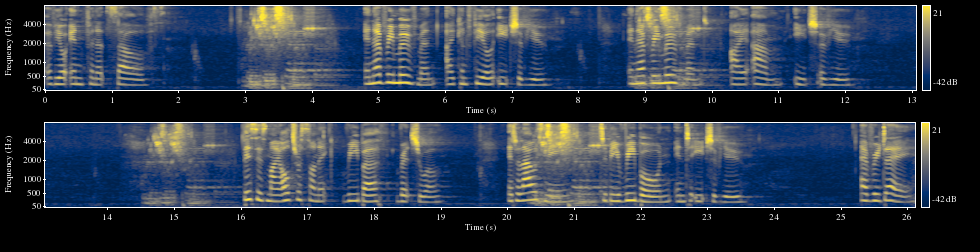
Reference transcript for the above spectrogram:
of your infinite selves. In every movement, I can feel each of you. In every movement, I am each of you. This is my ultrasonic rebirth ritual. It allows me to be reborn into each of you. Every day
